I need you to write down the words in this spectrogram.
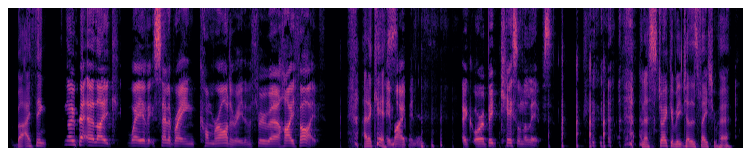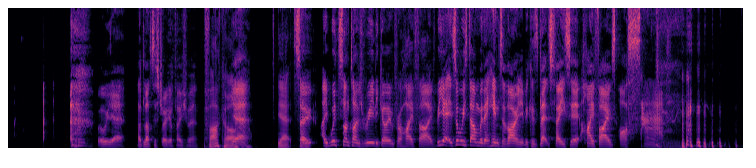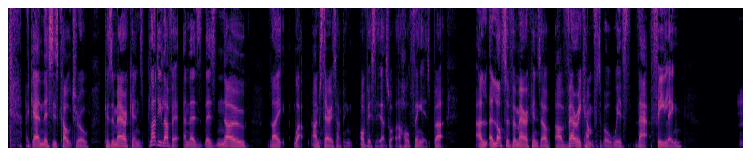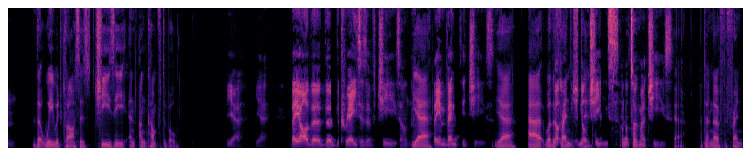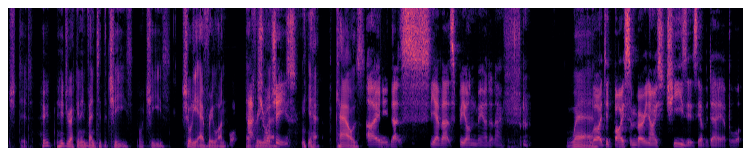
But I think no better like way of celebrating camaraderie than through a high five, and a kiss. in my opinion, or a big kiss on the lips. and a stroke of each other's facial hair. Oh yeah, I'd love to stroke your facial hair. Fuck off. Yeah. Yeah. So, So I would sometimes really go in for a high five. But yeah, it's always done with a hint of irony because let's face it, high fives are sad. again, this is cultural because Americans bloody love it, and there's there's no like. Well, I'm stereotyping. Obviously, that's what the whole thing is. But a, a lot of Americans are are very comfortable with that feeling Mm. that we would class as cheesy and uncomfortable. yeah, yeah. They are the, the, the creators of cheese, aren't they? Yeah. They invented cheese. Yeah. Uh, well, the not, French not did. cheese. I'm not talking about cheese. Yeah. I don't know if the French did. Who who do you reckon invented the cheese or cheese? Surely everyone. What, Everywhere. actual cheese? yeah. Cows. I that's yeah, that's beyond me. I don't know. Where? Although I did buy some very nice cheeses the other day. I bought,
